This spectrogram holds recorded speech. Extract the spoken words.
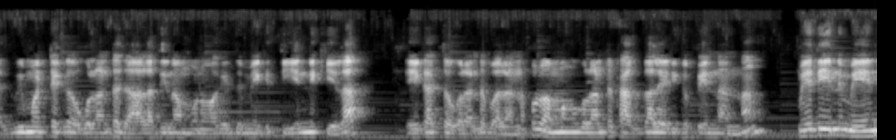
ඇග්‍රිමට එක ඔගලන්ට දාලාතින මොනවගේද මේක තියෙන්නේ කියලා. ඒකත් ඔගලන්ට බලන්න පුළුවන්. ගලන්ට ටක්ගල එඩික පෙන්න්න මේ තියන මේන්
